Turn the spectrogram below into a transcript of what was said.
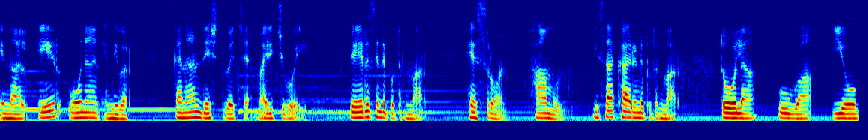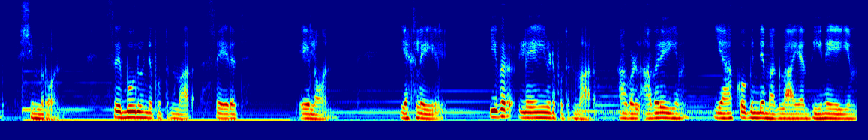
എന്നാൽ ഏർ ഓനാൻ എന്നിവർ കനാൻ ദേശത്ത് വെച്ച് മരിച്ചുപോയി. പേരസിന്റെ പുത്രന്മാർ ഹെസ്രോൻ ഹാമുൽ ഇസാഖാരിന്റെ പുത്രന്മാർ തോല പൂവ യോബ് ഷിംറോൻ സെബൂലുന്റെ പുത്രന്മാർ സേരത്ത് ഏലോൻ യഹ്ലയേൽ. ഇവർ ലേയയുടെ പുത്രന്മാർ. അവൾ അവരെയും യാക്കോബിന്റെ മകളായ ദീനയെയും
